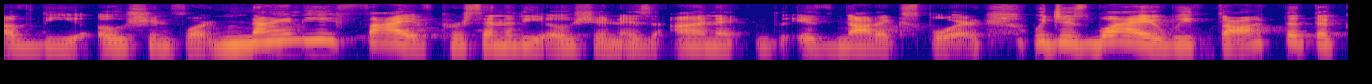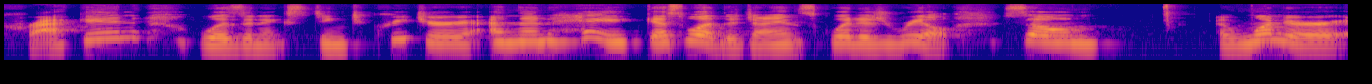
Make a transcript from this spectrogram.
of the ocean floor, 95% of the ocean is un, is not explored, which is why we thought that the Kraken was an extinct creature. And then, hey, guess what? The giant squid is real. So I wonder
